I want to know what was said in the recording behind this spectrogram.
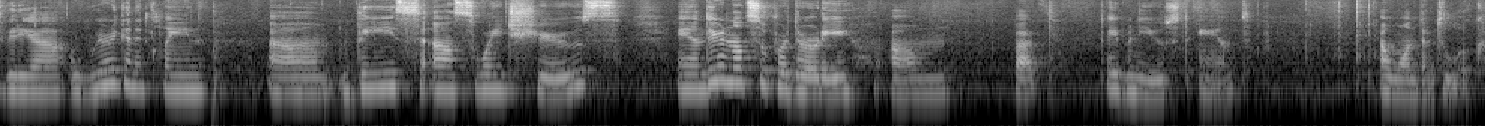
today's video we're gonna clean um, these uh, suede shoes. And they're not super dirty um, but they've been used and I want them to look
